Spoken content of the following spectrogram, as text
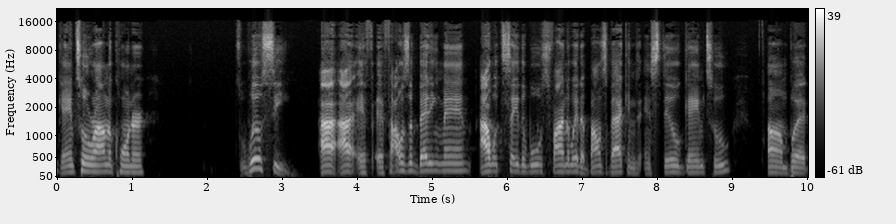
Game two around the corner. We'll see. I, I if if I was a betting man, I would say the Wolves find a way to bounce back and, and steal game two. Um, but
